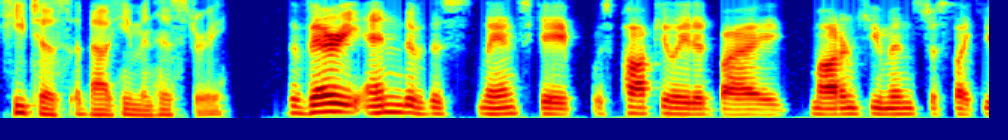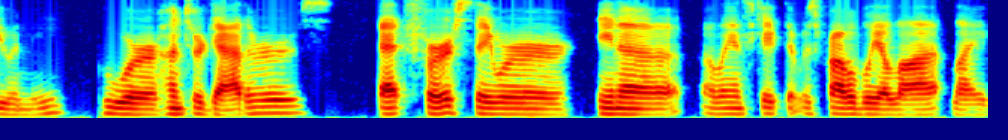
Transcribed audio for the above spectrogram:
teach us about human history? The very end of this landscape was populated by modern humans, just like you and me, who were hunter gatherers. At first, they were in a, a landscape that was probably a lot like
